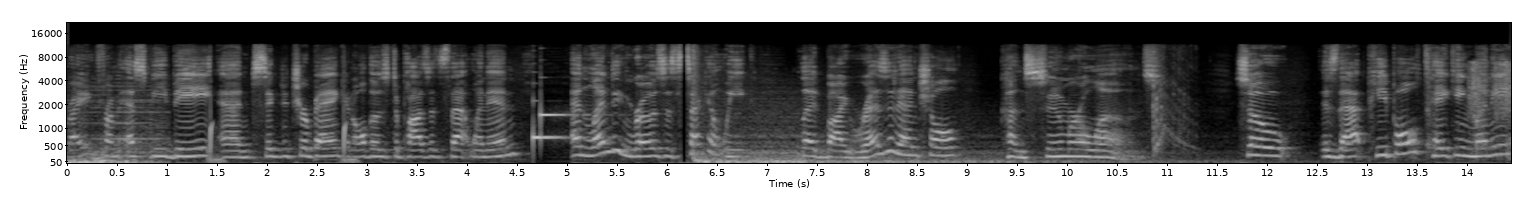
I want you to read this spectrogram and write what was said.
right, from SVB and Signature Bank and all those deposits that went in. And lending rose a second week, led by residential consumer loans. So is that people taking money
